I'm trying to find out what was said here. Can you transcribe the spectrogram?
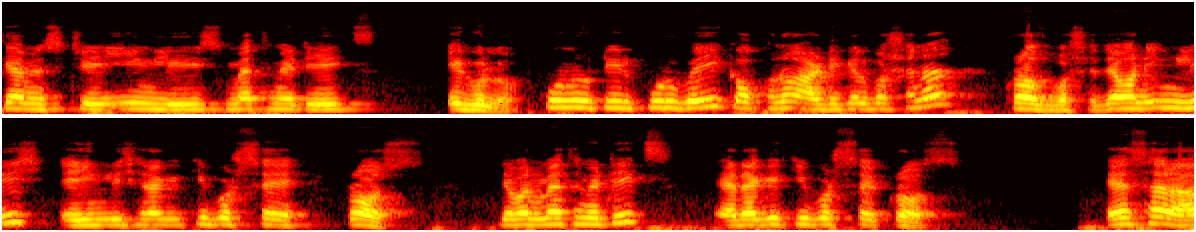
কেমিস্ট্রি ইংলিশ ম্যাথমেটিক্স এগুলো। কোনোটির পূর্বেই কখনো আর্টিকেল বসে না ক্রস বসে। যেমন ইংলিশ এই ইংলিশের আগে কি বসছে? ক্রস যেমন ম্যাথমেটিক্স এর আগে কি বসছে? ক্রস এছাড়া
